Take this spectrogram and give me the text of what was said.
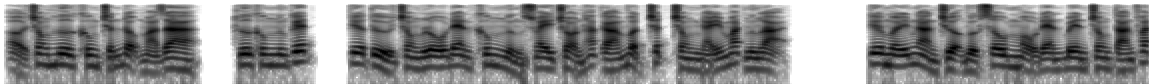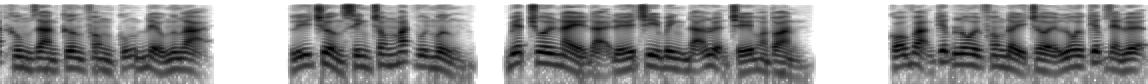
ở trong hư không chấn động mà ra, hư không ngưng kết, kia từ trong lô đen không ngừng xoay tròn hắc ám vật chất trong nháy mắt ngưng lại. Kia mấy ngàn trượng vực sâu màu đen bên trong tán phát không gian cương phong cũng đều ngưng lại. Lý trường sinh trong mắt vui mừng, biết trôi này đại đế chi binh đã luyện chế hoàn toàn. Có vạn kiếp lôi phong đầy trời lôi kiếp rèn luyện,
